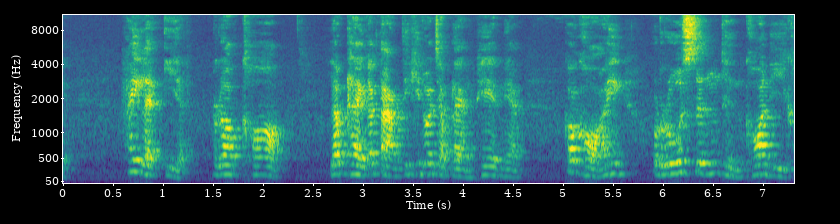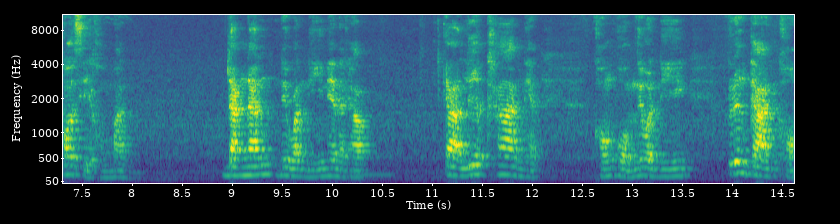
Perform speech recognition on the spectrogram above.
ศ ให้ละเอียดรอบคอบ แล้วใครก็ตามที่คิดว่าจะแปลงเพศเนี่ยก็ขอให้รู้ซึ้งถึงข้อดีข้อเสียของมัน ดังนั้นในวันนี้เนี่ยนะครับ การเลือกข้างเนี่ยของผมในวันนี้ เรื่องการขอ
